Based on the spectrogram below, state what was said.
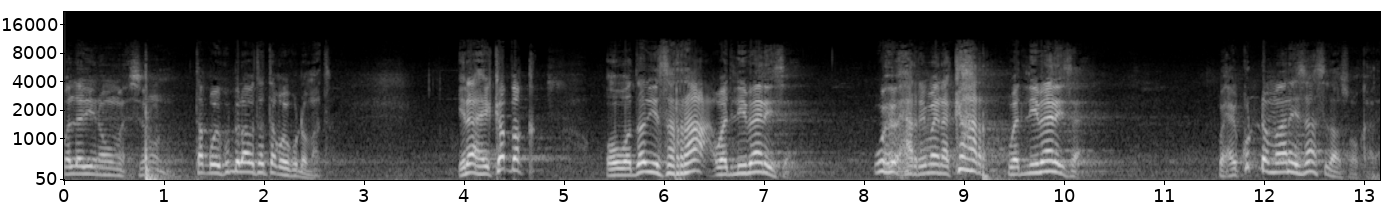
waladiina hum muxsinuun taqway ku bilaabata taqway ku dhammaata ilaahay ka baq oo waddadiisa raac waad liibaanaysaa wuxuu xarimayna ka har waad liibaanaysaa waxay ku dhammaanaysaa sidaas oo kale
